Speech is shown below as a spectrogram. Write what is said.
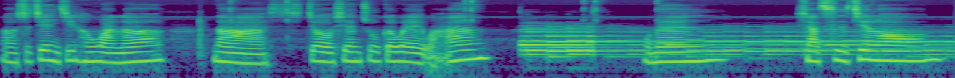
啊，时间已经很晚了，那就先祝各位晚安。我们下次见喽。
